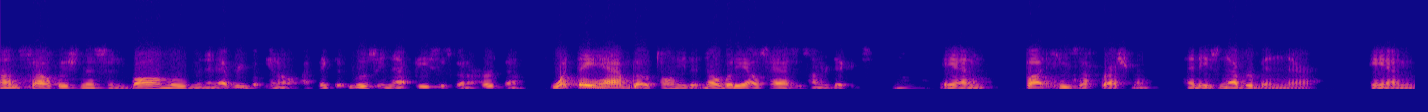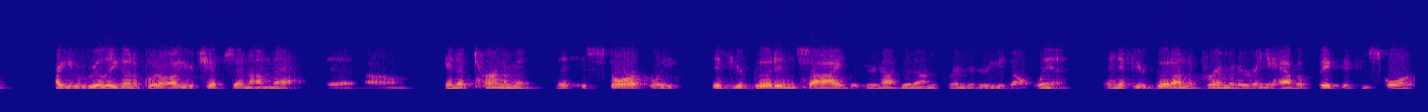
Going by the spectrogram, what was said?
unselfishness and ball movement and every, you know, I think that losing that piece is going to hurt them. What they have, though, Tony, that nobody else has is Hunter Dickinson. Mm-hmm. And, but he's a freshman and he's never been there. And are you really going to put all your chips in on that? Uh, um, in a tournament that historically, if you're good inside, but you're not good on the perimeter, you don't win. And if you're good on the perimeter and you have a big that can score,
